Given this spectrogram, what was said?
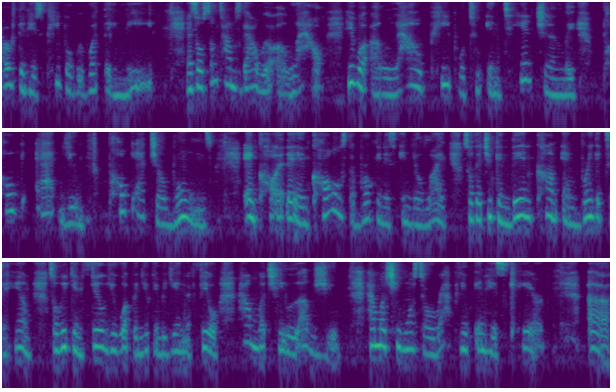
earth and His people with what they need. And so sometimes God will allow, He will allow people to intentionally poke at you, poke at your wounds, and, call, and cause the brokenness in your life so that you can then come and bring it to Him so He can fill you up and you can begin to feel how much He loves you, how much He wants to wrap you in His care. Uh,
